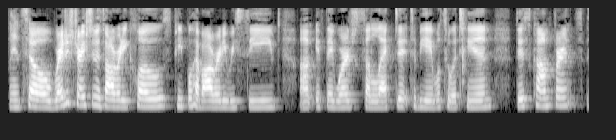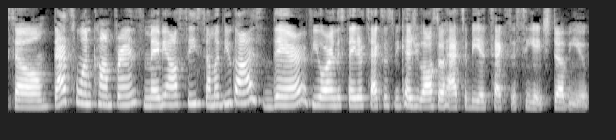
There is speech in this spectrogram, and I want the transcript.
and so registration is already closed. People have already received um, if they were selected to be able to attend this conference. So that's one conference. Maybe I'll see some of you guys there if you are in the state of Texas because you also had to be a Texas CHW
